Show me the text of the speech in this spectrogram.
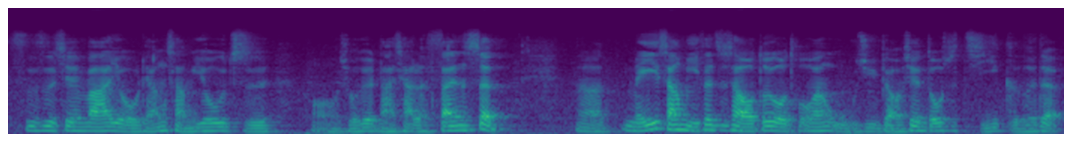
四次先发有两场优质，哦，球队拿下了三胜。那每一场比赛至少都有投完五局，表现都是及格的。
